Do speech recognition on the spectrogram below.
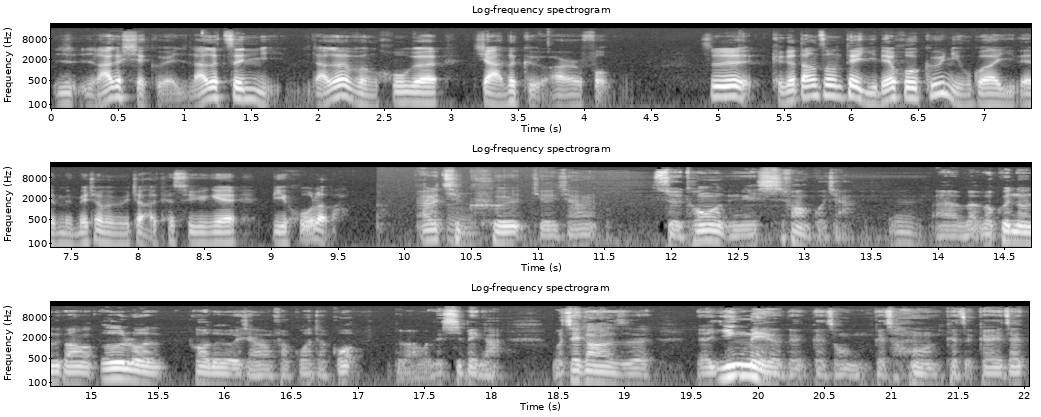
伊伊拉个习惯、伊拉个尊严、伊拉个文化个价值观而服务。所以搿个当中对现代化观念，我觉着现在慢慢叫慢慢叫也开始有眼变化了伐？阿拉去看，就像传统个搿眼西方国家，嗯，呃，勿勿管侬是讲欧陆高头像法国、德国，对伐？或者西班牙，或者讲是。呃，英美个搿搿种搿种 搿只搿一只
